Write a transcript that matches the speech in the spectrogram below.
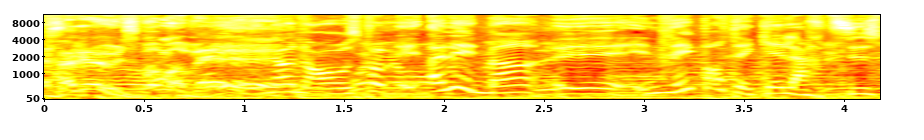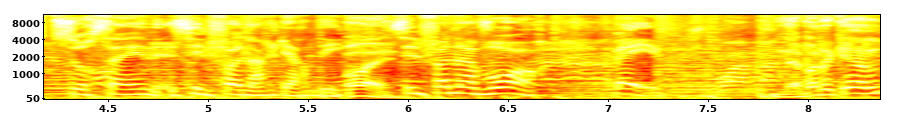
Ah, sérieux, c'est pas mauvais. Non, non, c'est pas. Honnêtement, euh, n'importe quel artiste sur scène, c'est le fun à regarder. Ouais. C'est le fun à voir. Ben, N'importe quel?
